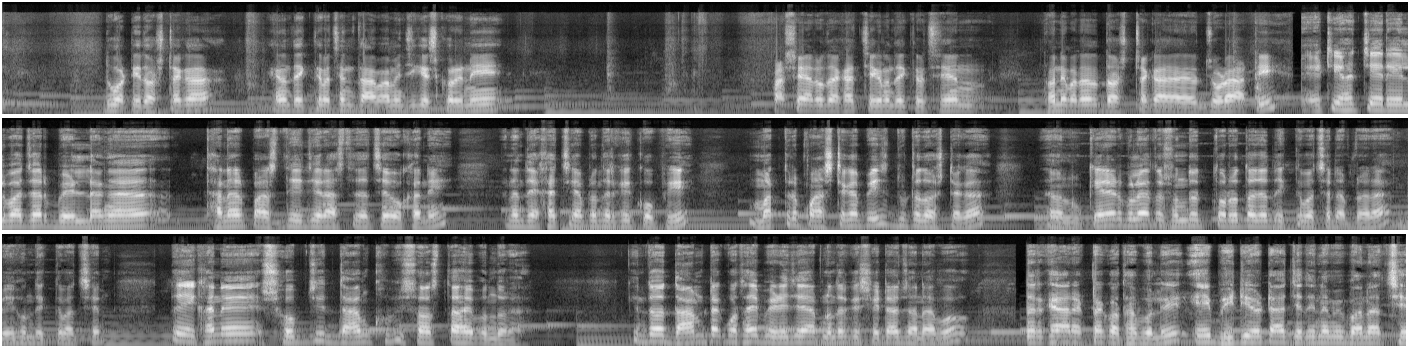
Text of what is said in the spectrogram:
দুয়াটি দশ টাকা, এখানে দেখতে পাচ্ছেন দাম আমি জিজ্ঞেস করিনি। পাশে আরও দেখাচ্ছে, এখানে দেখতে পাচ্ছেন ধনে পাতা দশ টাকা জোড়া আটি। এটি হচ্ছে রেলবাজার বেলডাঙ্গা থানার পাশ দিয়ে যে রাস্তা যাচ্ছে ওখানে, এখানে দেখাচ্ছি আপনাদেরকে কপি। মাত্র পাঁচ টাকা পিস দুটো দশ টাকা। এখন ক্যারেটগুলো এত সুন্দর তরতাজা দেখতে পাচ্ছেন আপনারা, বেগুন দেখতে পাচ্ছেন। তো এখানে সবজির দাম খুবই সস্তা হয় বন্ধুরা। কিন্তু দামটা কোথায় বেড়ে যায় আপনাদেরকে সেটাও জানাব। আপনাদেরকে আর একটা কথা বলি। এই ভিডিওটা যেদিন আমি বানাচ্ছি,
